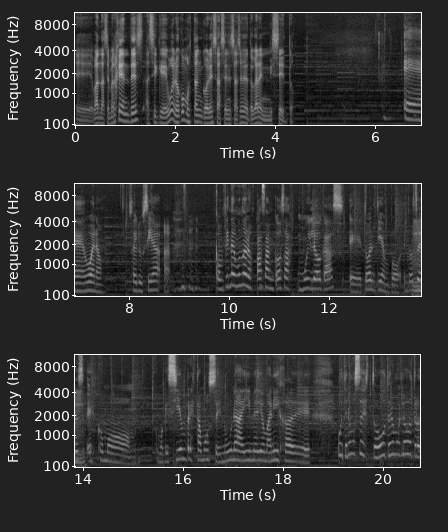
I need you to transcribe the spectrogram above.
eh, bandas emergentes. Así que, bueno, ¿cómo están con esa sensación de tocar en Niceto? Bueno, soy Lucía. Ah. Con Fin del Mundo nos pasan cosas muy locas todo el tiempo. Entonces Mm. es como, como que siempre estamos en una ahí medio manija de. Uy, tenemos esto, uy, tenemos lo otro.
